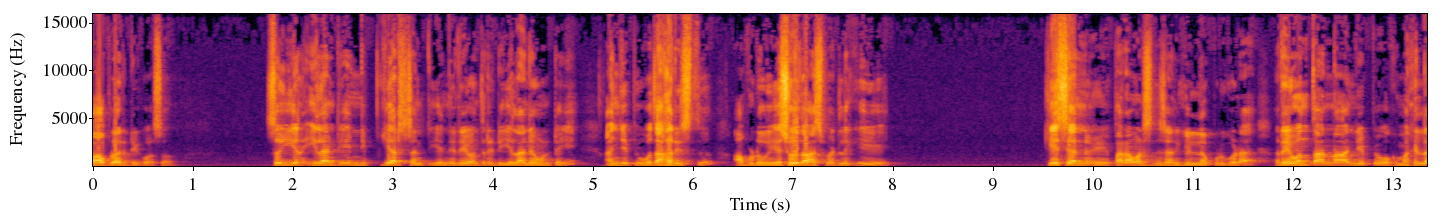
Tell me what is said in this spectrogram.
పాపులారిటీ కోసం. సో ఇలాంటి ఎన్ని పిఆర్ స్టంట్ ఇవన్నీ రేవంత్ రెడ్డి ఇలానే ఉంటాయి అని చెప్పి ఉదాహరిస్తూ అప్పుడు యశోద హాస్పిటల్కి కేసీఆర్ని పరామర్శించడానికి వెళ్ళినప్పుడు కూడా రేవంత్ అన్న అని చెప్పి ఒక మహిళ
